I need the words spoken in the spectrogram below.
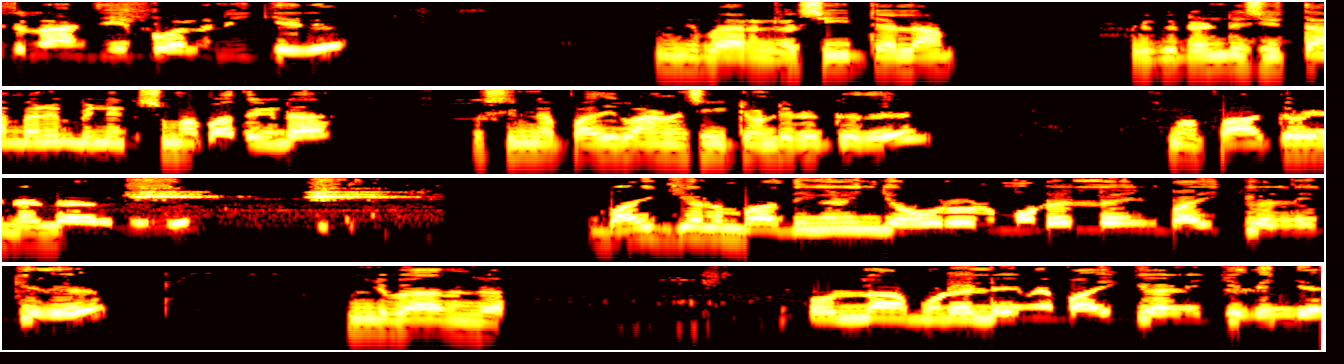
இதெல்லாம் ஜீப்புகள் நிக்கிது. இங்க பாருங்க சீட் எல்லாம். இதுக்கு ரெண்டு சீட் தான் பெரும் பின்னுக்கு சும்மா பாத்தீங்கன்னா சின்ன பதிவான சீட் ஒன்று இருக்குது. சும்மா பார்க்கவே நல்லா இருக்குது. பைக்குகளும் பார்த்தீங்கன்னா இங்கே ஒரு ஒரு மாடல்லையும் பைக்குகள் நிற்கிது இங்கே பாருங்க. எல்லா மாடல்லையுமே பைக்குகள் நிற்கிது இங்கே.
